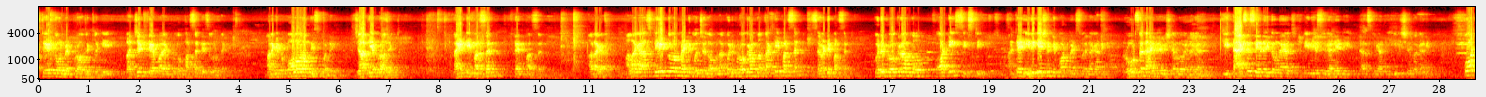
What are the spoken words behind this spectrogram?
స్టేట్ గవర్నమెంట్ ప్రాజెక్టులకి బడ్జెట్ కేటాయింపులో పర్సంటేజ్లు ఉంటాయి. మనకి ఇప్పుడు పోలవరం తీసుకోండి. జాతీయ project ninety percent ten percent అలాగా? అలాగా స్టేట్ గవర్నమెంట్కి వచ్చే లోపల కొన్ని ప్రోగ్రాంలో థర్టీ పర్సెంట్ సెవెంటీ పర్సెంట్ కొన్ని ప్రోగ్రాంలో ఫార్టీ సిక్స్టీ అంటే ఇరిగేషన్ డిపార్ట్మెంట్స్ అయినా కానీ రోడ్స్ అండ్ హైవే విషయంలో అయినా కానీ ఈ ట్యాక్సెస్ ఏదైతే ఉన్నాయో టీడీఎస్ కానీ టీఆర్ఎస్ కానీ ఈ విషయంలో కానీ కోట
